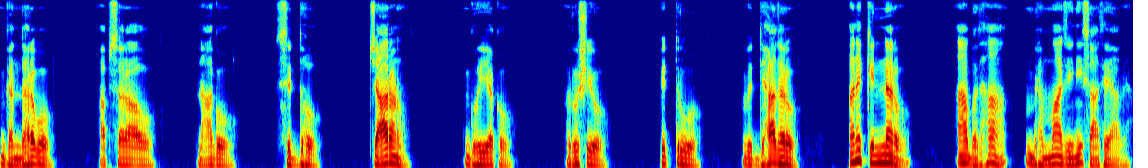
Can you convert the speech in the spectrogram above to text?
ગંધર્વો, અપ્સરાઓ, નાગો, સિદ્ધો, ચારણો, ગુહ્યકો, ઋષિઓ, પિતૃઓ, વિદ્યાધરો અને કિન્નરો આ બધા બ્રહ્માજીની સાથે આવ્યા.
